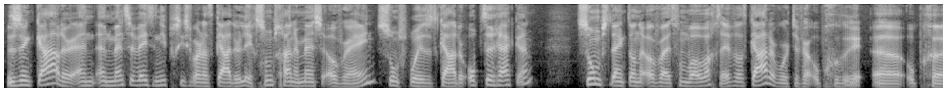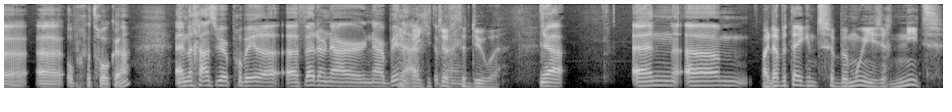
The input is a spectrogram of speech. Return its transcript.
Dus een kader en, en mensen weten niet precies waar dat kader ligt. Soms gaan er mensen overheen, soms proberen ze het kader op te rekken. Soms denkt dan de overheid van, wow, wacht even, dat kader wordt te ver opge uh, opge uh, opgetrokken. En dan gaan ze weer proberen verder naar, naar binnen Een beetje te terug brengen. te duwen. Ja. En, um, maar dat betekent, ze bemoeien zich niet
